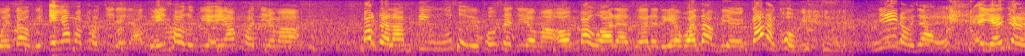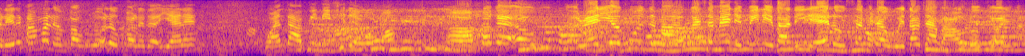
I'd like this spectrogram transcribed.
ဝယ်တောက်ပြီးအိမ်ရောက်မှဖောက်ကြည့်လိုက်တာဂိမ်းဆောက်လို့ပြီးအိမ်ရောက်ဖောက်ကြည့်တော့မှပောက်တာလားမသိဘူးဆိုပြီးဖုန်းဆက်ကြည့်တော့မှအော်ပောက်သွားတာဆိုတော့တကယ်ဝမ်းသာမိရကားတာခုံပြီးညိတော့ကြတယ်အရန်ကြတော့လေတစ်ခါမှလည်းမပောက်ဘူးလို့အဲ့လိုပောက်လိုက်တော့အရန်လည်းဝမ်းသာပီတိဖြစ်တယ်ပေါ့နော်အာဟုတ်ကဲ့အခု ready အခုဒီမှာ customer တွေပေးနေပါသေးတယ်လို့ဆက်ပြီးတော့ဝယ်တောက်ကြပါဦးလို့ပြောရင်းပါ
